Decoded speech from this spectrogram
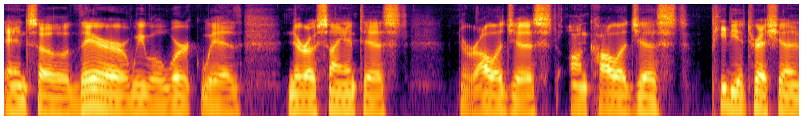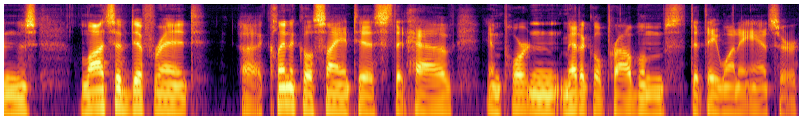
And so there we will work with neuroscientists, neurologists, oncologists, pediatricians, lots of different uh, clinical scientists that have important medical problems that they want to answer.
